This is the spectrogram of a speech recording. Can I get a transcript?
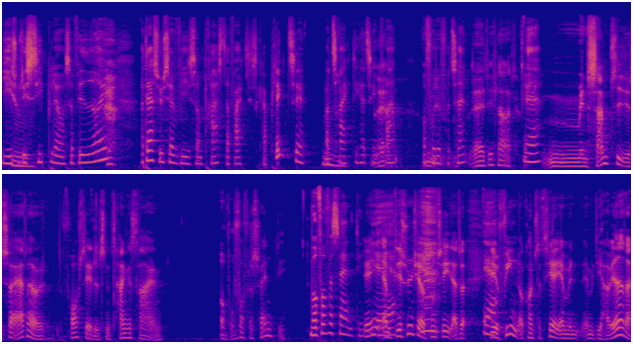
Jesu mm. disciple og så videre. Ikke? Og der synes jeg, at vi som præster faktisk har pligt til at trække de her ting ja. frem og få det fortalt. Ja, det er klart. Ja. Men samtidig så er der jo forestillelsen, tankestregen, og hvorfor forsvandt de? Hvorfor forsvandt de? Ja. Jamen, det synes jeg jo sådan set, altså, ja. det er Ja. jo fint at konstatere, jamen, jamen de har været der.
